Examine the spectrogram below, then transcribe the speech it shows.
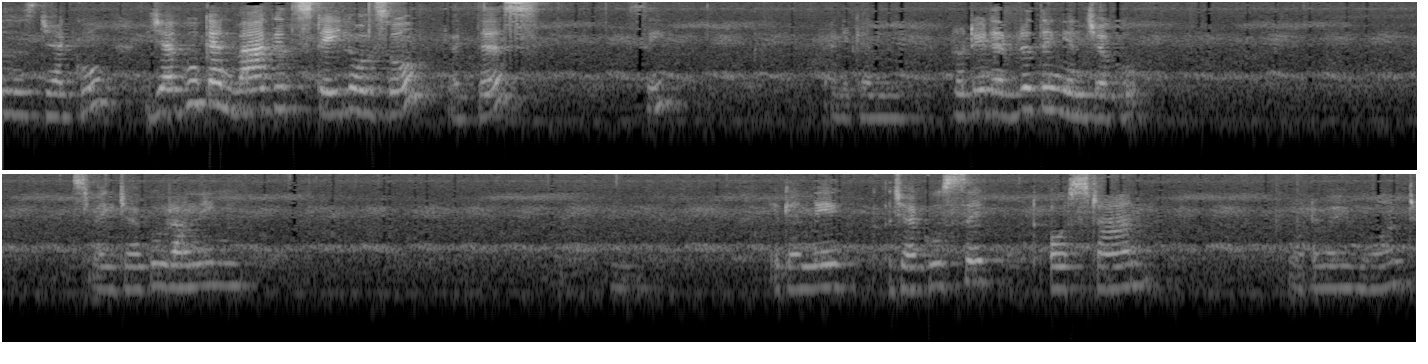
Here is Jaggu. Jaggu can wag its tail also like this. See? And you can rotate everything in Jaggu. It's like Jaggu running. You can make Jaggu sit or stand, whatever you want.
